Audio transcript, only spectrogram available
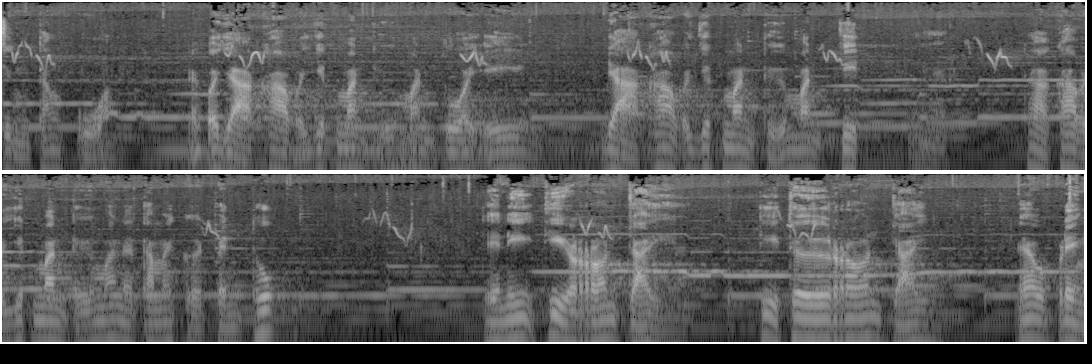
สิ่งทั้งปวง แล้วก็อย่าเข้าไปยึดมั่นถือมั่นตัวเอง อย่าเข้าไปยึดมั่นถือมั่นจิต ถ้าข้าไปยึดมั่นถือมั่นเนี่ยทำให้เกิดเป็นทุกข์ทีนี้ที่ร้อนใจ ที่เธอร้อนใจ แล้วเปล่ง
